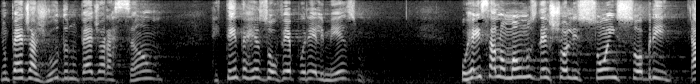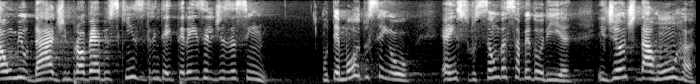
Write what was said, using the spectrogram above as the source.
não pede ajuda, não pede oração, e tenta resolver por ele mesmo. O rei Salomão nos deixou lições sobre a humildade. Em Provérbios 15, 33, ele diz assim: O temor do Senhor é a instrução da sabedoria, e diante da honra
